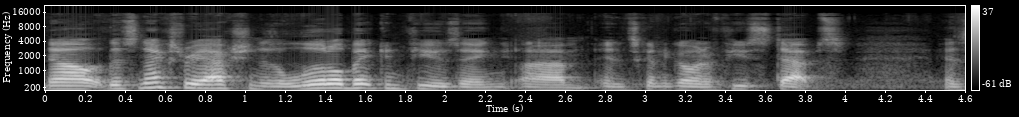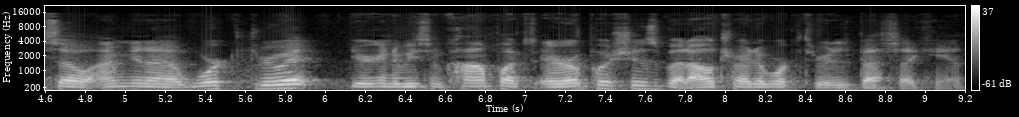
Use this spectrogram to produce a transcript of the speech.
Now, this next reaction is a little bit confusing, um, and it's going to go in a few steps. And so I'm going to work through it. There are going to be some complex arrow pushes, but I'll try to work through it as best I can.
